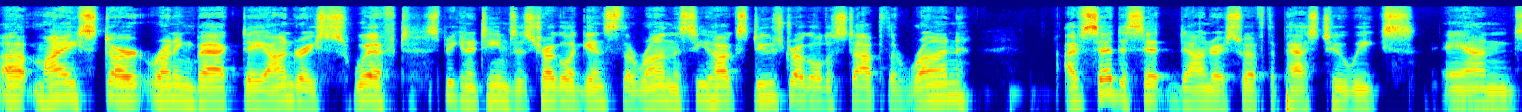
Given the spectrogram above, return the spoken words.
Uh, my start running back, DeAndre Swift. Speaking of teams that struggle against the run, the Seahawks do struggle to stop the run. I've said to sit DeAndre Swift the past two weeks, and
